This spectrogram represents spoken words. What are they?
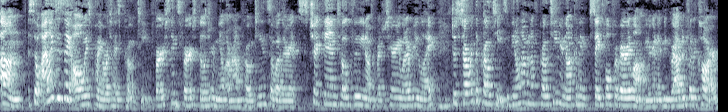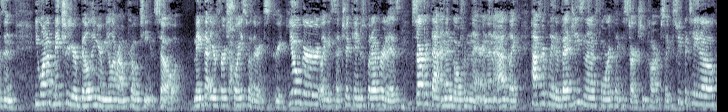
Um, so I like to say always prioritize protein. First things first, build your meal around protein. So whether it's chicken, tofu, you know, if you're vegetarian, whatever you like, mm-hmm. just start with the proteins. If you don't have enough protein, you're not going to stay full for very long. You're going to be grabbing for the carbs, and you want to make sure you're building your meal around protein. So make that your first choice, whether it's Greek yogurt, like I said, chicken, just whatever it is. Start with that and then go from there. And then add like half your plate of veggies and then a fourth like a starchy carb. So like a sweet potato,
